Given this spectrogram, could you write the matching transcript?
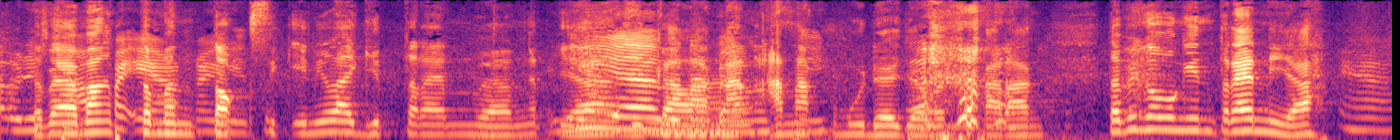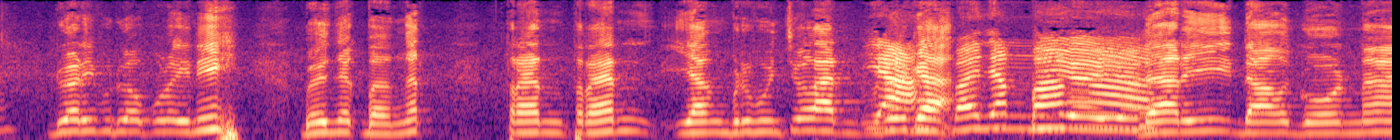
udah tapi emang ya temen kayak toxic ini lagi tren banget ya Iya, di bener kalangan anak sih. muda zaman sekarang. Tapi ngomongin tren nih ya, Iya. 2020 ini banyak banget tren-tren yang bermunculan, bener Ya, gak? banyak Iya, banget. iya. Dari dalgona,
